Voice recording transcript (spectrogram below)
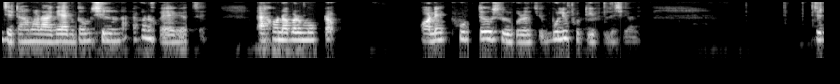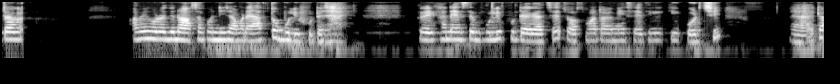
যেটা আমার আগে একদম ছিল না, এখন হয়ে গেছে। এখন আবার মুখটা অনেক ফুটতেও শুরু করেছে, বুলি ফুটিয়ে ফেলেছি। অনেক যেটা আমি কোনোদিনও আশা করিনি যে আমার এত বুলি ফুটে যায়। তো এখানে এসে বুলি ফুটে গেছে চশমাটা নিয়ে সেই থেকে কী করছি? হ্যাঁ এটা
